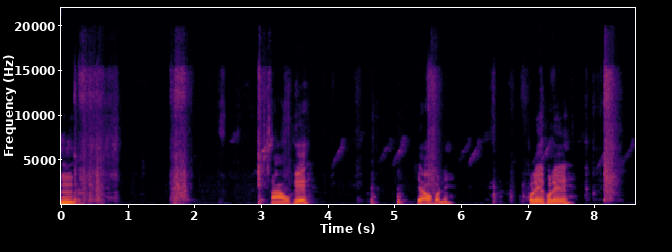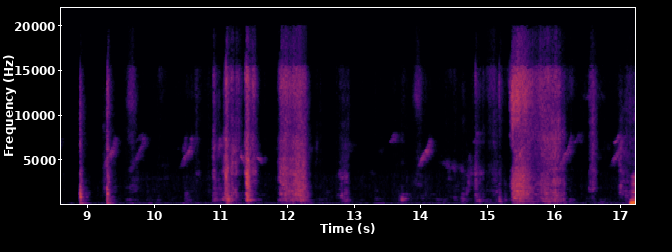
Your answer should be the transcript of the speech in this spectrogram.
อืมอ่าโอเคเจ้าบันนี้โคเลโคเลอื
